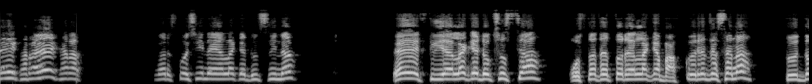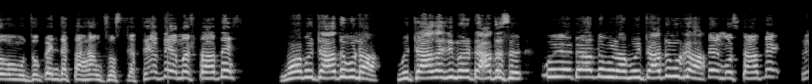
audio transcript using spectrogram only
এই খারাপ এই খারাপ এই খারাপ তোর কইছি না এলাকা ঢুকছি না এ তুই এলাকা ঢুকছিস চা ওস্তাদে তোর এলাকা ভাগ করে দেছে না তুই তো দোকানটা টাহা আনছিস চা তে দে আমার টাহা দে না মুই টাকা দেবো না মুই টাকা দিছি মুই টাকা দিছে মুই টাকা দেবো না মুই টাকা দেবো কা দে মোর টাহা দে এ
